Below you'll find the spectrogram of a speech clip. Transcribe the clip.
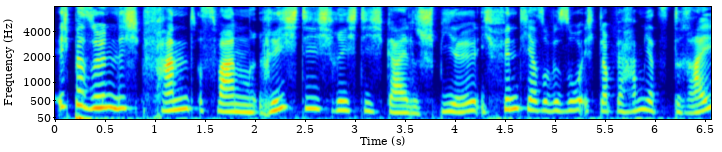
Ich persönlich fand, es war ein richtig, richtig geiles Spiel. Ich finde ja sowieso, ich glaube, wir haben jetzt drei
